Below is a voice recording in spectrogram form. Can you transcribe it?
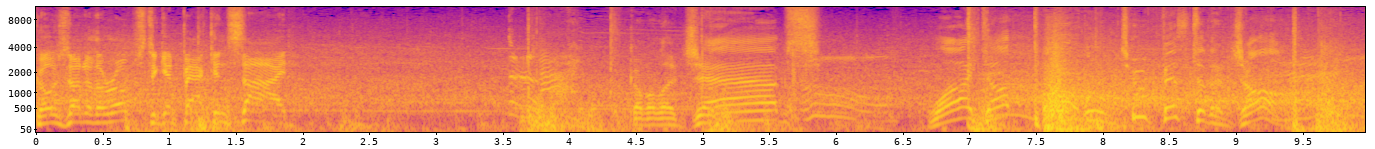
Goes under the ropes to get back inside. Couple of jabs. Wind up. Two fists to the jaw.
